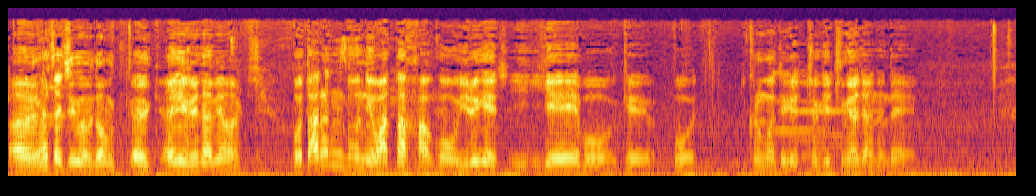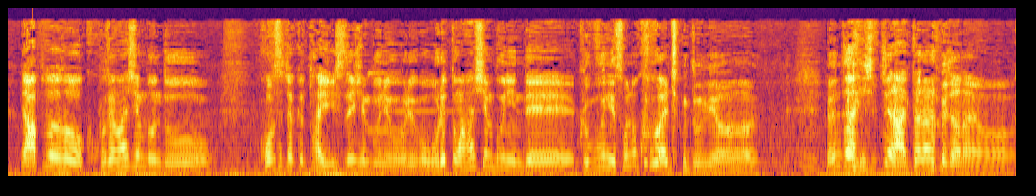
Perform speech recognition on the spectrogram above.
아 살짝 지금 너무 아, 아니 왜냐면 뭐 다른 분이 왔다 가고 이러게 이- 이게 뭐 이렇게 뭐 그런 건 되게 저기 중요하지 않는데 앞서서 고생하신 분도 고업사적도 다 있으신 분이고 그리고 오랫동안 하신 분인데 그분이 손 놓고 갈 정도면 현장이 쉽지는 않다는 거잖아요.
